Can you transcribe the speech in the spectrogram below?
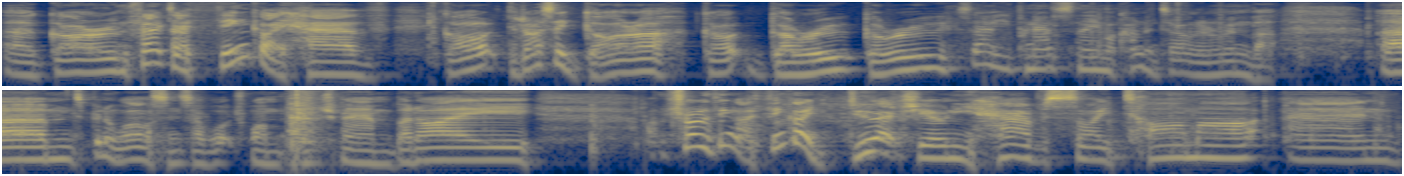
uh, Garu. In fact, I think I have, Gar, did I say Gara? Gar, Garu? Garu? Is that how you pronounce the name? I can't entirely remember. Um, it's been a while since I watched One Punch Man, but I, I'm trying to think, I think I do actually only have Saitama and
